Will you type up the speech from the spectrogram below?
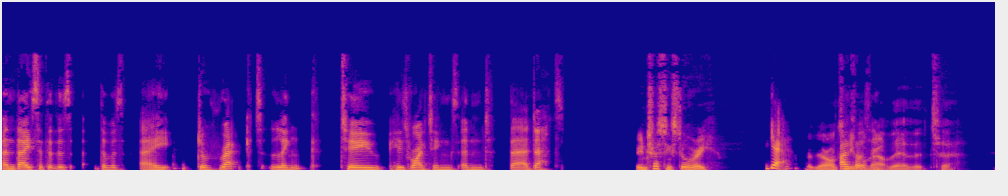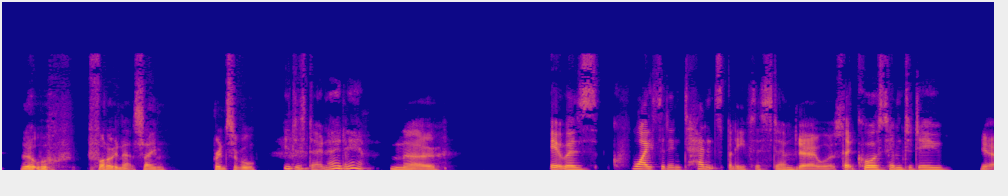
And they said that there's there was a direct link to his writings and their deaths. interesting story. Yeah, But there aren't anyone so. out there that uh, that will following that same principle. you just don't know, do you? No, It was quite an intense belief system yeah, it was. that caused him to do Yeah,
